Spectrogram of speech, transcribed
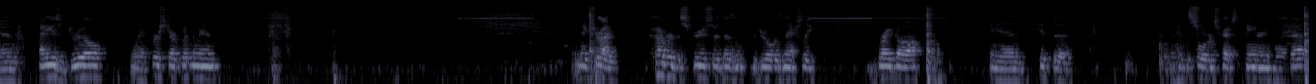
And I use a drill when I first start putting them in. Make sure I cover the screw so it doesn't, the drill doesn't actually break off and hit the hit the sword, scratch the paint or anything like that.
